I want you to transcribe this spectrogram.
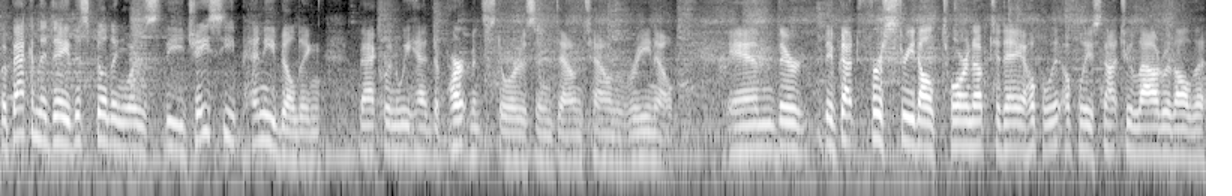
But back in the day, this building was the J.C. Penney building back when we had department stores in downtown Reno. And they're, they've got First Street all torn up today. Hopefully, hopefully it's not too loud with all the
